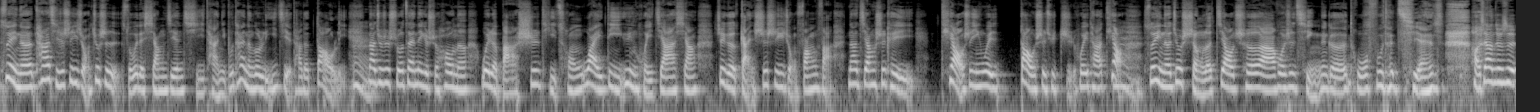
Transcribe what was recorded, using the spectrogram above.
所以呢，它其实是一种就是所谓的乡间奇谈，你不太能够理解它的道理。嗯，那就是说，在那个时候呢，为了把尸体从外地运回家乡，这个赶尸是一种方法。那僵尸可以跳，是因为。道士去指挥他跳，所以呢就省了轿车啊，或是请那个驼夫的钱，好像就是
